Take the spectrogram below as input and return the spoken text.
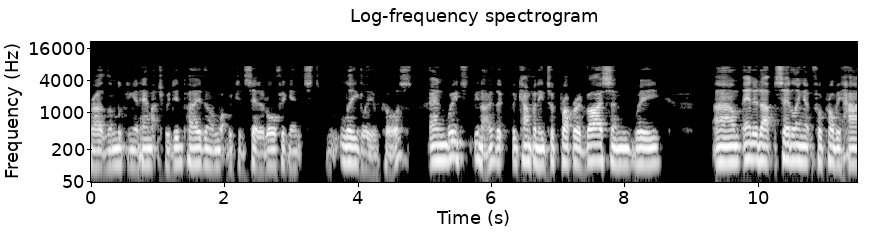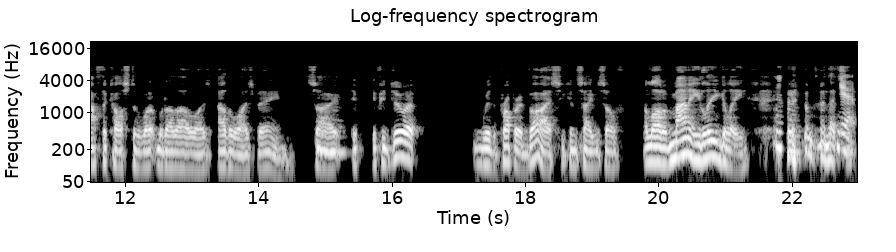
rather than looking at how much we did pay them and what we could set it off against legally, of course. And we, you know, the, the company took proper advice and we um, ended up settling it for probably half the cost of what it would otherwise otherwise been. So mm. if if you do it with the proper advice, you can save yourself a lot of money legally. Mhm. and that's, Yeah.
